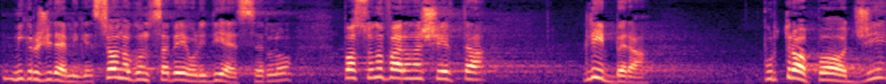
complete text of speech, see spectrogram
microcitemiche sono consapevoli di esserlo, possono fare una scelta libera. Purtroppo oggi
